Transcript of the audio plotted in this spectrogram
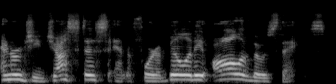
energy justice and affordability, all of those things.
